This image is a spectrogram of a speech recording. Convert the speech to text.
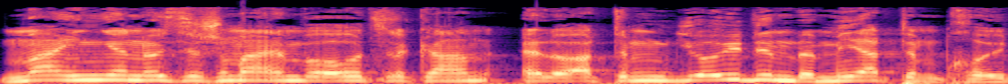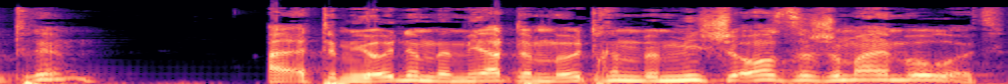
מה העניין נויסי שמיים ואורץ לכאן? אלו אתם יודעים במי אתם פחויטרים? אתם יודעים במי אתם פחויטרים? במי שעושה שמיים ואורץ.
